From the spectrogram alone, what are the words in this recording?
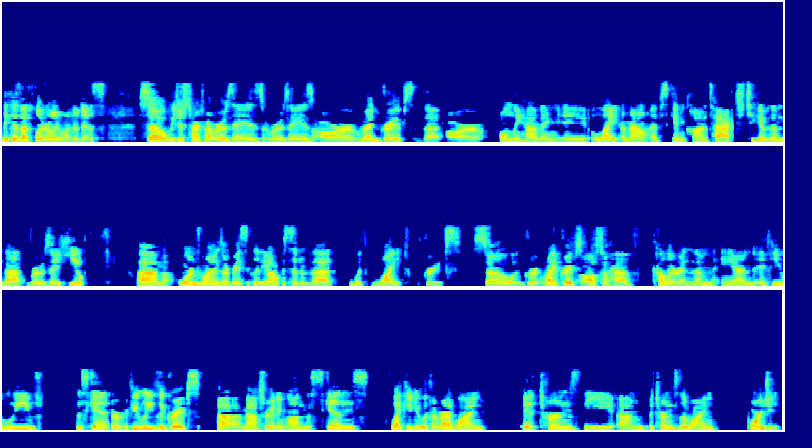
because that's literally what it is. So we just talked about rosés. Rosés are red grapes that are only having a light amount of skin contact to give them that rosé hue. Um, orange wines are basically the opposite of that with white grapes. So gr- white grapes also have color in them, and if you leave the skin, or if you leave the grapes uh, macerating on the skins like you do with a red wine, it turns the um, it turns the wine orangey.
